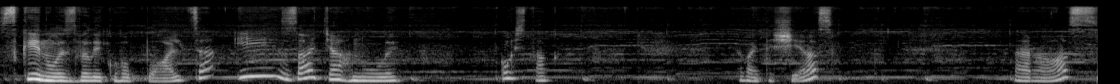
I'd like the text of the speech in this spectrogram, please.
скинули з великого пальця і затягнули. Ось так. Давайте ще раз. Раз,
